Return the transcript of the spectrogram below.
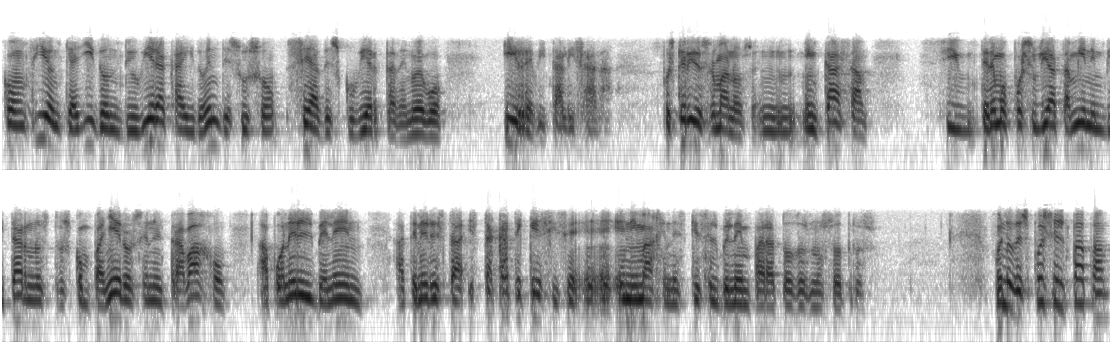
confío en que allí donde hubiera caído en desuso sea descubierta de nuevo y revitalizada. Pues queridos hermanos, en, casa, si tenemos posibilidad también invitar a nuestros compañeros en el trabajo a poner el Belén, a tener esta, esta catequesis en, imágenes que es el Belén para todos nosotros. Bueno, después el Papa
